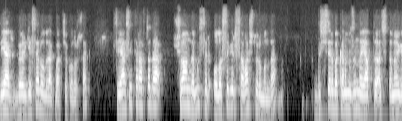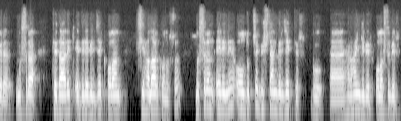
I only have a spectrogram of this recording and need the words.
diğer bölgesel olarak bakacak olursak, siyasi tarafta da şu anda Mısır olası bir savaş durumunda Dışişleri Bakanımızın da yaptığı açıklamaya göre Mısır'a tedarik edilebilecek olan sihalar konusu Mısır'ın elini oldukça güçlendirecektir. Bu e, herhangi bir olası bir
